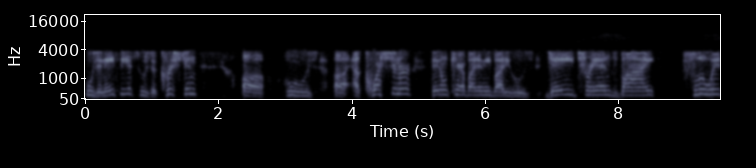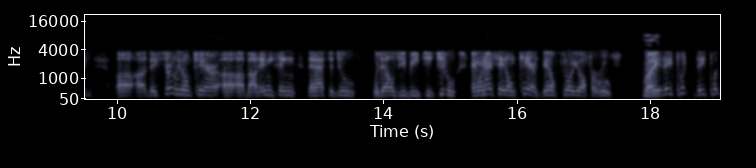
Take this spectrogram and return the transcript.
who's an atheist, who's a Christian, uh, who's uh, a questioner. They don't care about anybody who's gay, trans, bi, fluid. Uh, uh, they certainly don't care uh, about anything that has to do with LGBTQ. And when I say don't care, they'll throw you off a roof. Right. They, they put they put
